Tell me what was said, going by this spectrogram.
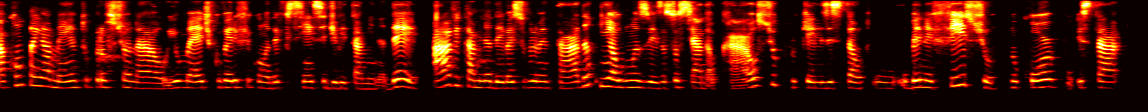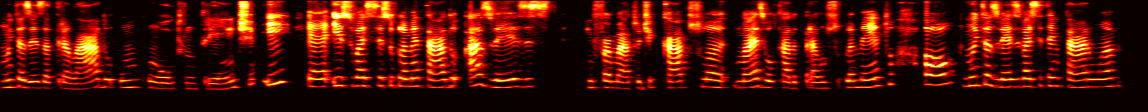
acompanhamento profissional e o médico verificou uma deficiência de vitamina D, a vitamina D vai suplementada, em algumas vezes associada ao cálcio, porque eles estão, o, o benefício no corpo está muitas vezes atrelado um com outro nutriente, e é, isso vai ser suplementado às vezes em formato de cápsula, mais voltado para um suplemento, ou muitas vezes vai se tentar uma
